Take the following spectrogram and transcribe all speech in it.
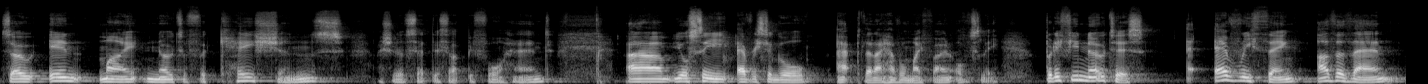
So, in my notifications, I should have set this up beforehand um, you'll see every single app that I have on my phone, obviously. But if you notice, everything other than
